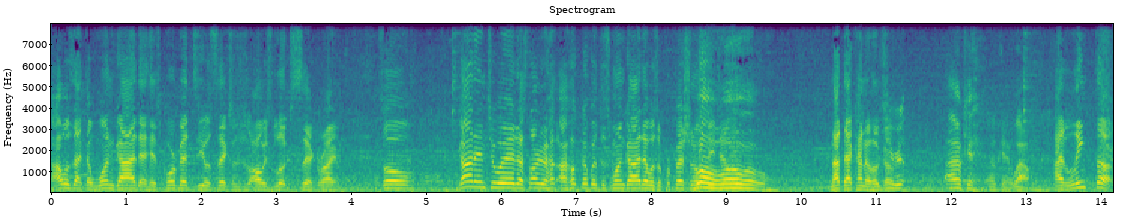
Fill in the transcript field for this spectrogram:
I was like the one guy that his Corvette Z06 just always looked sick, right? So got into it. I started. I hooked up with this one guy that was a professional. Whoa, detailer. whoa, whoa. Not that kind of hookup. Okay. Okay, wow. I linked up.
